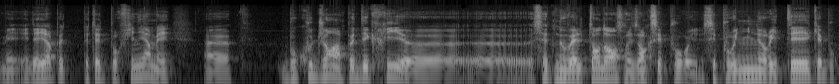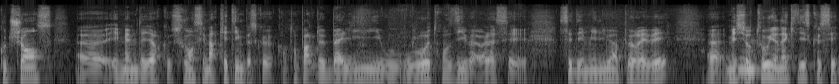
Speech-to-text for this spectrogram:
Mais, et d'ailleurs, peut-être pour finir, mais beaucoup de gens un peu décrit euh, euh, cette nouvelle tendance en disant que c'est pour, une, pour une minorité, qu'il y a beaucoup de chance, euh, et même d'ailleurs que souvent c'est marketing, parce que quand on parle de Bali ou, autre, on se dit, bah voilà, c'est, des milieux un peu rêvés. mais surtout, il y en a qui disent que c'est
